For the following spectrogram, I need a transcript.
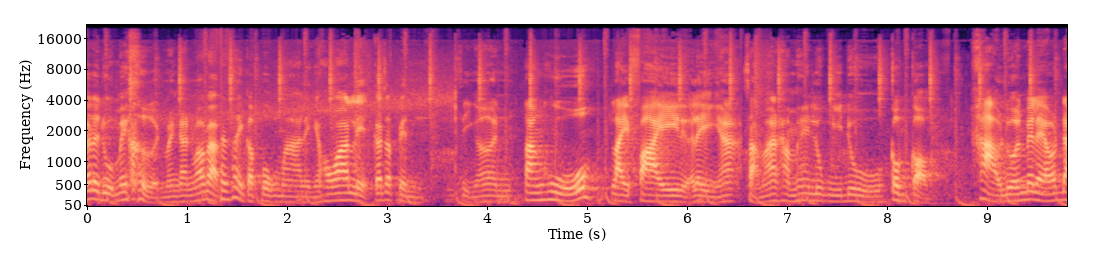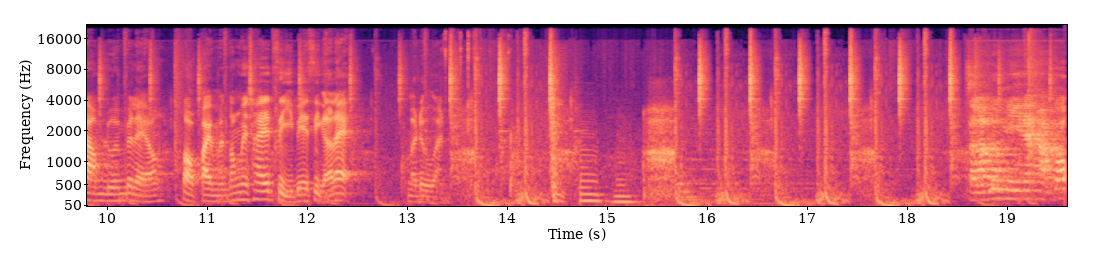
ก็จะดูไม่เขินเหมือนกันว่าแบบฉันใส่กระโปรงมาอะไรเงี้ยเพราะว่าเลดก็จะเป็นสีเงินต่างหูไหลไฟหรืออะไรอย่างเงี้ยสามารถทำให้ลุคนี้ดูกลมกล่อมขาวล้วนไปแล้วดำล้วนไปแล้ว ต่อไปมันต้องไม่ใช่สีเบสิกแล้วแหละ มาดูกันสำหรับลุคนี้นะครับก็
